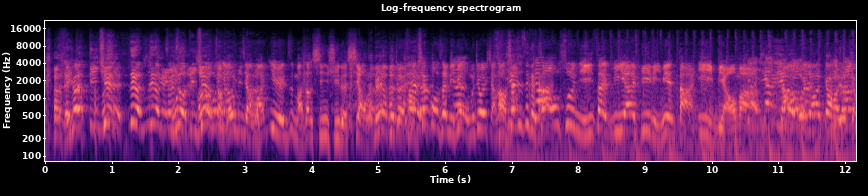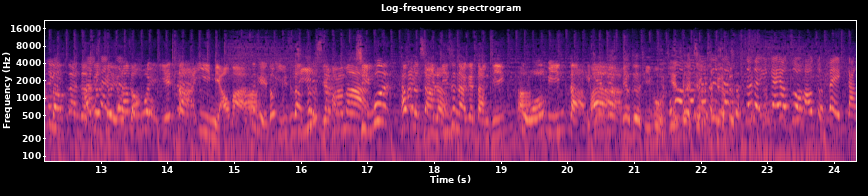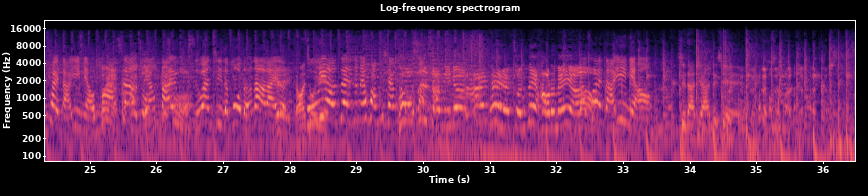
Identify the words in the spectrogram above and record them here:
看，的确，那个那个诊所的确我找国民。讲完，叶元志马上心虚的笑了。没有，就，好像过程里面我们就会想到，就是这个高顺仪在 VIP 里面打疫苗嘛，然后我们刚好有讲到站的各个有党位也打疫苗嘛，这个也都移植到特选嘛。请问他们的党籍是哪个党籍？国民党。今天没有没有这个题目。不过各县市政府真的应该要做好准备，赶快打疫苗，马上两百五十万剂的莫德纳来了，不要再。这边黄腔，柯市长，你的 iPad 准备好了没有？赶快打疫苗！谢谢大家，谢谢。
